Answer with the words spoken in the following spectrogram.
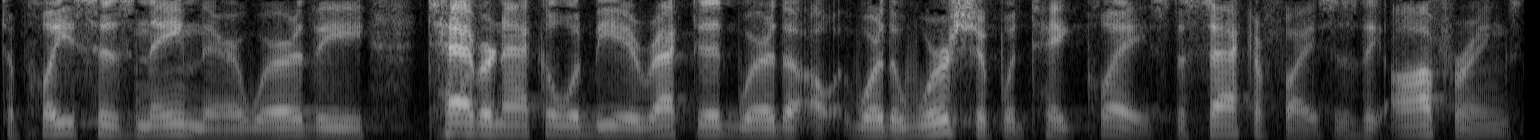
to place His name there where the tabernacle would be erected, where the, where the worship would take place, the sacrifices, the offerings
